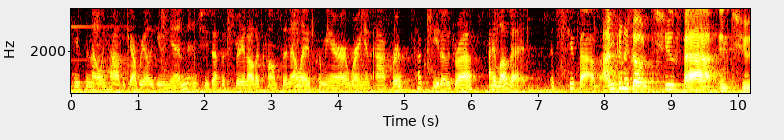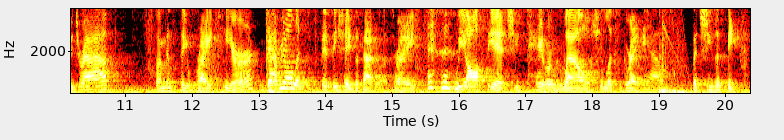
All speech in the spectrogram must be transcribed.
Okay, so now we have Gabrielle Union, and she's at the Straight Outta Compton LA premiere wearing an Akris tuxedo dress. I love it. It's too fab. I'm gonna go too fab and too drab. So I'm gonna say right here. Gabrielle looks 50 shades of fabulous, right? we all see it. She's tailored well. She looks great. Yeah. But she's a thief.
